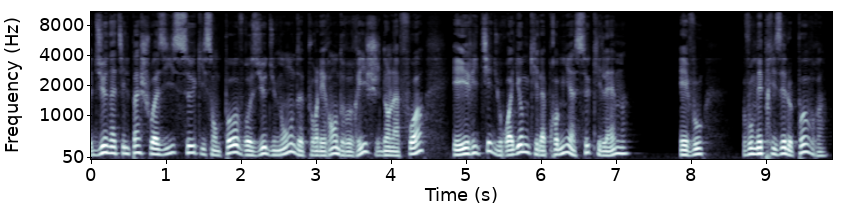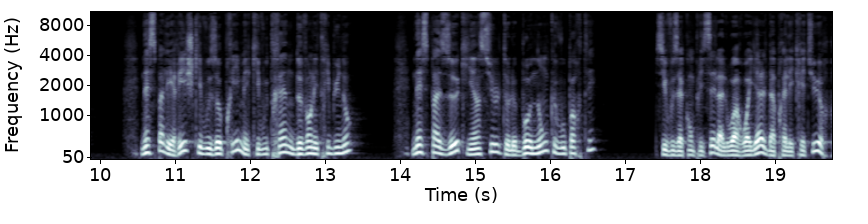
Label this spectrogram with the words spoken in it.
Dieu n'a-t-il pas choisi ceux qui sont pauvres aux yeux du monde pour les rendre riches dans la foi et héritiers du royaume qu'il a promis à ceux qui l'aiment? Et vous, vous méprisez le pauvre? N'est-ce pas les riches qui vous oppriment et qui vous traînent devant les tribunaux? N'est-ce pas eux qui insultent le beau nom que vous portez? Si vous accomplissez la loi royale d'après l'écriture,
